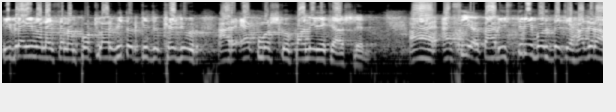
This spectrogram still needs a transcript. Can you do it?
ইব্রাহিম আলাইসাল্লাম পোটলার ভিতর কিছু খেজুর আর এক মস্ক পানি রেখে আসলেন। আর আসিয়া তার স্ত্রী বলতেছে, হাজরা,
